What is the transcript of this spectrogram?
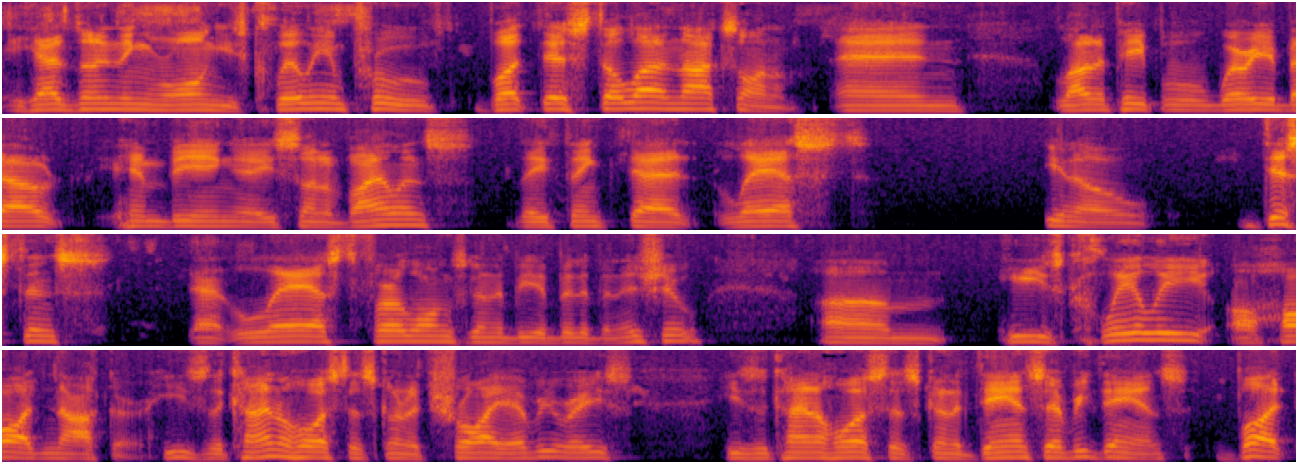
he hasn't done anything wrong. He's clearly improved, but there's still a lot of knocks on him, and a lot of people worry about him being a son of violence. They think that last, you know, distance that last furlong is going to be a bit of an issue. Um, he's clearly a hard knocker. He's the kind of horse that's going to try every race. He's the kind of horse that's going to dance every dance. But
